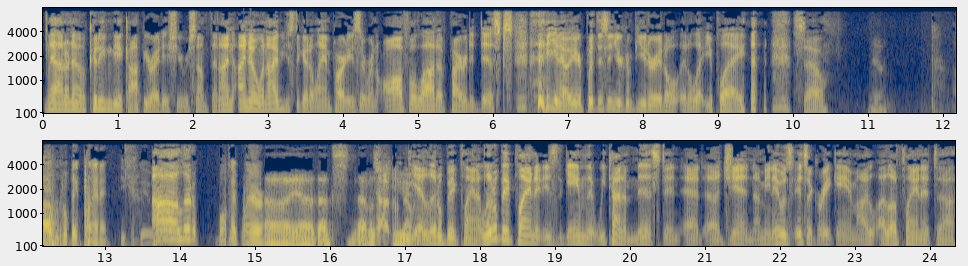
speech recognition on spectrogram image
Yeah, I don't know. It could even be a copyright issue or something. I I know when I used to go to LAN parties, there were an awful lot of pirated discs. you know, here, put this in your computer, it'll it'll let you play. so Yeah. Uh, Little Big Planet, you can do. ah, little multiplayer. Uh, yeah, that's that was Forgot about huge. that. Yeah, Little Big Planet. Little Big Planet is the game that we kind of missed in at uh, Gin. I mean, it was it's a great game. I I love playing it. Uh,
